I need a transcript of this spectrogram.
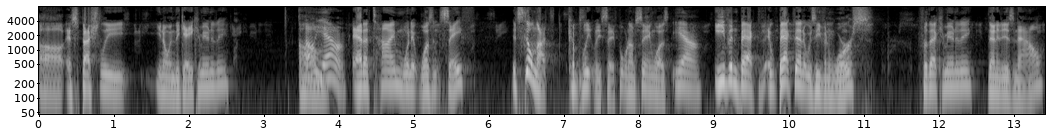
uh, especially you know in the gay community. Oh, yeah. At a time when it wasn't safe, it's still not completely safe. But what I'm saying was, Yeah. even back back then, it was even worse for that community than it is now.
